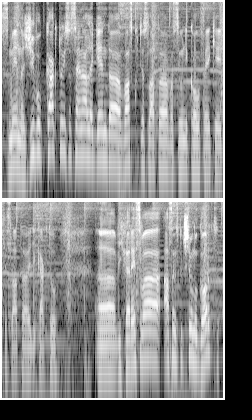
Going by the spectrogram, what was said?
сме на живо, както и с една легенда Васко Теслата, Васил Николов, а.к.а. Теслата или както а, ви харесва. Аз съм изключително горд.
